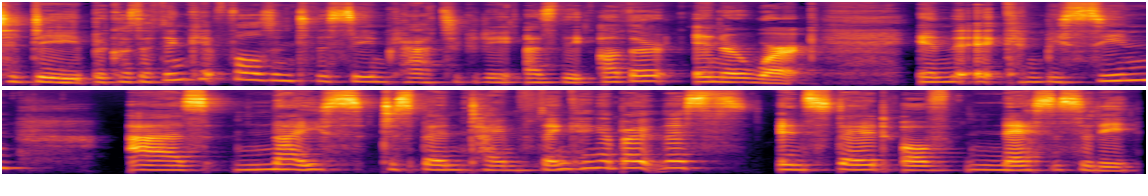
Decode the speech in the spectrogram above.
today because I think it falls into the same category as the other inner work in that it can be seen as nice to spend time thinking about this instead of necessary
